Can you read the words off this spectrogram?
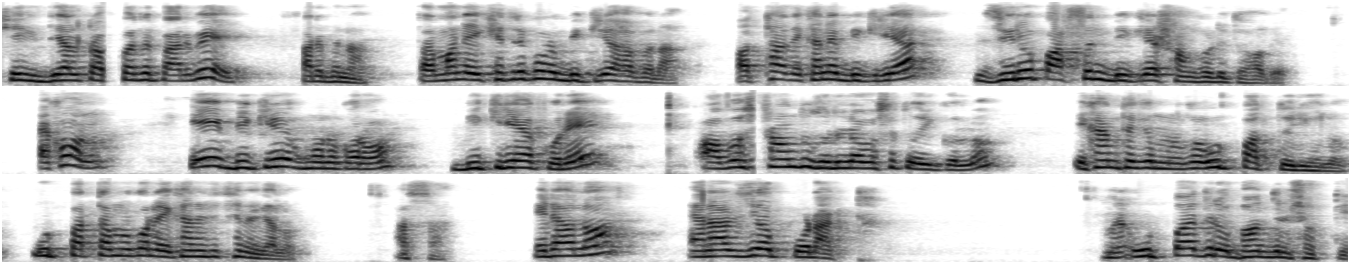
সেই দেয়াল টপকাতে পারবে? পারবে না। তার মানে এক্ষেত্রে কোনো বিক্রিয়া হবে না। অর্থাৎ এখানে বিক্রিয়া জিরো পার্সেন্ট বিক্রিয়া সংঘটিত হবে। এখন এই বিক্রিয়া মনে করো বিক্রিয়া করে অবস্থান্ত জটিল অবস্থা তৈরি করল। এখান থেকে মনে করো উৎপাদ তৈরি হলো। উৎপাদটা মনে করো এখানে থেমে গেল। আচ্ছা এটা হলো এনার্জি অফ প্রোডাক্ট মানে উৎপাদের অভ্যন্তরীণ শক্তি।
